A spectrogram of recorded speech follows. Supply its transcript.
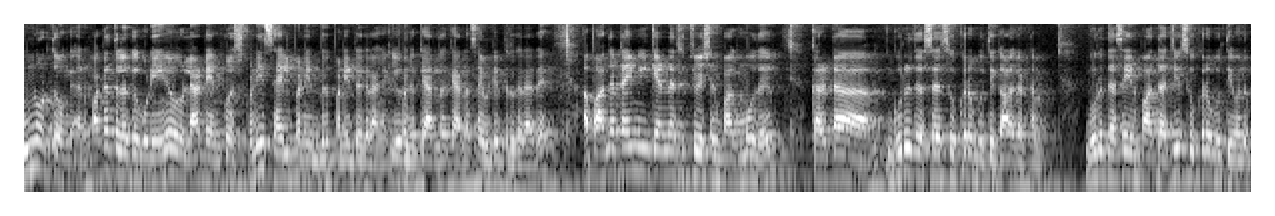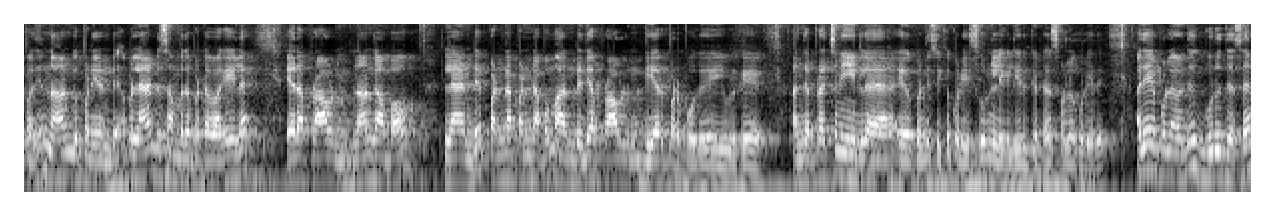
இன்னொருத்தவங்க பக்கத்தில் இருக்கக்கூடியவங்க ஒரு லேண்டை என்கரேஜ் பண்ணி சேல் பண்ணிட்டு பண்ணிட்டு இருக்காங்க இவர் கொஞ்சம் கேர்ல கேர்லெஸ்ஸாக விட்டுட்டு இருக்கிறாரு அப்போ அந்த டைமிங்க்கு என்ன சுச்சுவேஷன் பார்க்கும்போது கரெக்டாக குரு தசை சுக்கர புத்தி காலகட்டம். குரு தசைன்னு பார்த்தாச்சு சுக்கிர புத்தி வந்து பார்த்தீங்கன்னா நான்கு பன்னிரெண்டு. அப்போ லேண்டு சம்மந்தப்பட்ட வகையில் ஏதாவது ப்ராப்ளம் நான்காம் பாவம் லேண்டு பண்ண பன்னெண்டாம் அந்த ரீதியாக ப்ராப்ளம் வந்து ஏற்பட போகுது. இவருக்கு அந்த பிரச்சனையில் கொஞ்சம் சிக்கக்கூடிய சூழ்நிலைகள் இருக்குன்றத சொல்லக்கூடியது. அதே போல் வந்து குரு தசை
